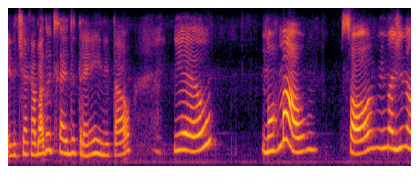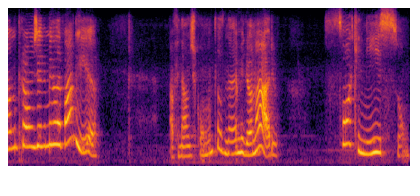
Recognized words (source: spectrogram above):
ele tinha acabado de sair do treino e tal. E eu, normal, só imaginando para onde ele me levaria. Afinal de contas, né, milionário. Só que nisso,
